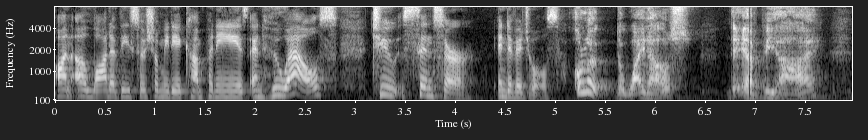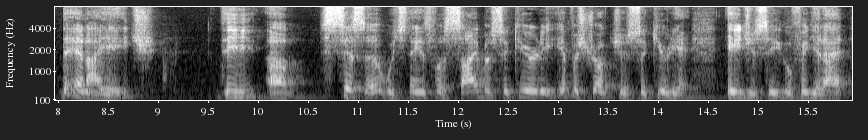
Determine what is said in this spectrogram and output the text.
on a lot of these social media companies and who else to censor individuals. Oh, look, the White House, the FBI, the NIH, the um, CISA, which stands for Cybersecurity Infrastructure Security Agency. Go figure that.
